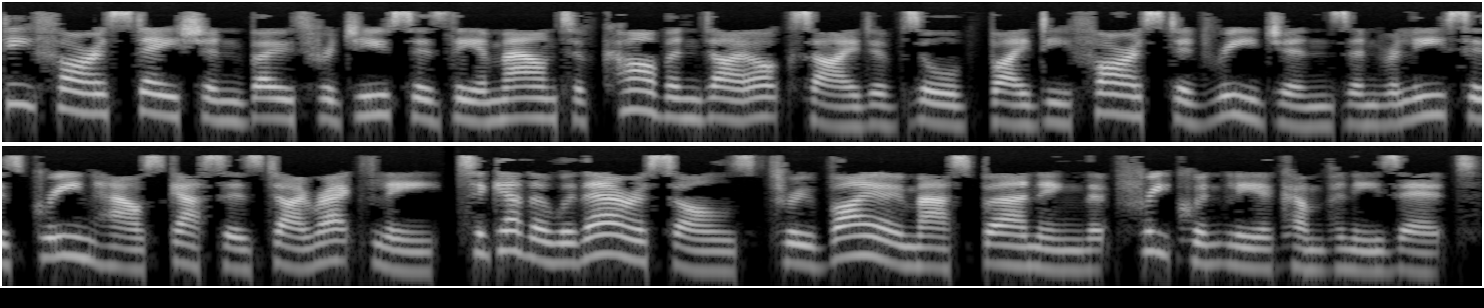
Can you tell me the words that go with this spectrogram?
Deforestation both reduces the amount of carbon dioxide absorbed by deforested regions and releases greenhouse gases directly, together with aerosols, through biomass burning that frequently accompanies it.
